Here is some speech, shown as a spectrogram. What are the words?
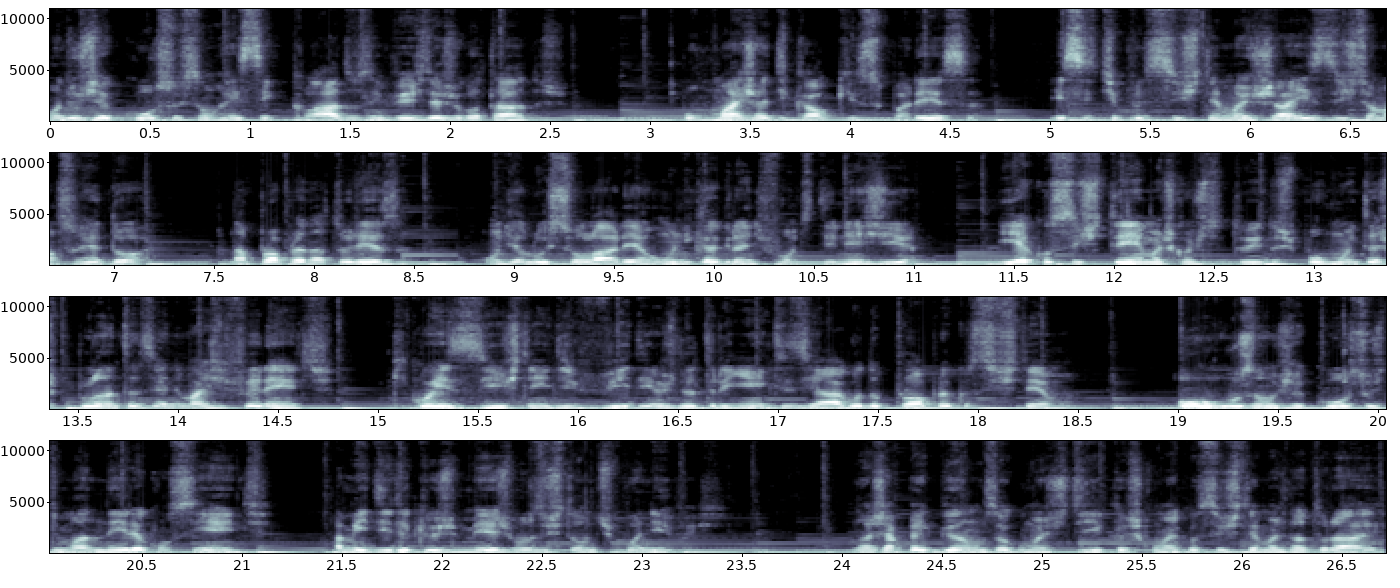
onde os recursos são reciclados em vez de esgotados. Por mais radical que isso pareça, esse tipo de sistema já existe ao nosso redor, na própria natureza, onde a luz solar é a única grande fonte de energia, e ecossistemas constituídos por muitas plantas e animais diferentes, que coexistem e dividem os nutrientes e água do próprio ecossistema, ou usam os recursos de maneira consciente, à medida que os mesmos estão disponíveis. Nós já pegamos algumas dicas com ecossistemas naturais,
